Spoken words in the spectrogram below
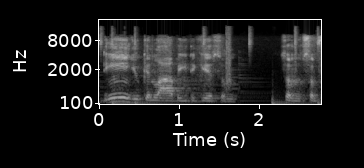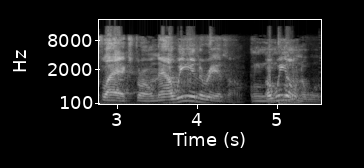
then you can lobby to get some some some flags thrown. Now we in the red zone, or we Mhm. on the one.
